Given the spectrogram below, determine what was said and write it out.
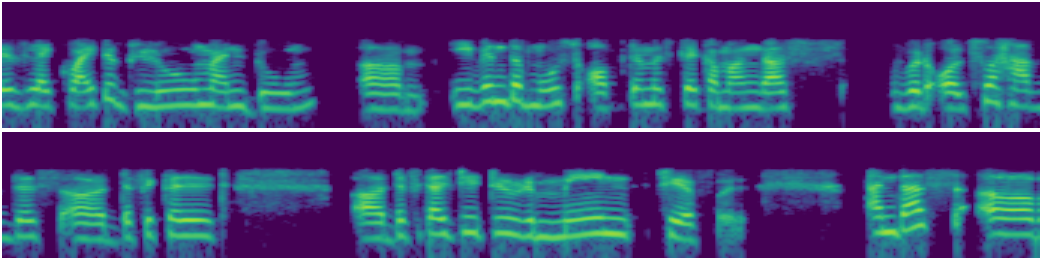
is like quite a gloom and doom, um, even the most optimistic among us would also have this difficult difficulty to remain cheerful. And thus, uh,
